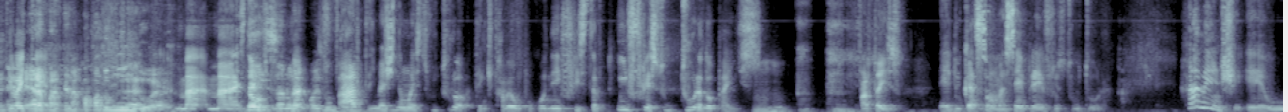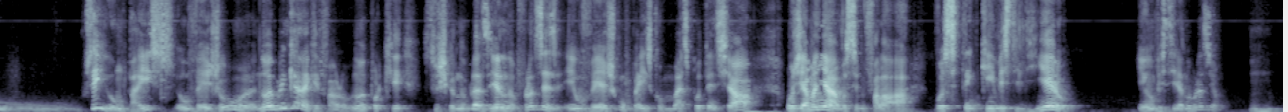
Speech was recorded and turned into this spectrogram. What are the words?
Daqui vai Era para ter na Copa do Mundo. é. Ma- Mas, não, anos mas depois não tem. falta, imagina uma estrutura, tem que trabalhar um pouco na infraestru- infraestrutura do país. Uhum. Falta isso. É educação, mas sempre é infraestrutura. Realmente, eu. Sim, um país, eu vejo. Não é brincadeira que falo, não é porque estou chegando no Brasil, no francês. Eu vejo um país com mais potencial, onde amanhã você me fala, ah, você tem que investir dinheiro, eu investiria no Brasil. Uhum.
